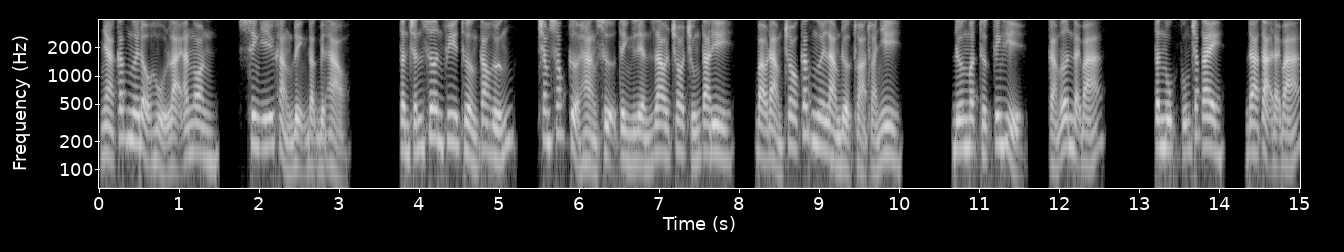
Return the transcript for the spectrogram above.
nhà các ngươi đậu hủ lại ăn ngon, sinh ý khẳng định đặc biệt hảo. Tần chấn Sơn phi thường cao hứng, chăm sóc cửa hàng sự tình liền giao cho chúng ta đi, bảo đảm cho các ngươi làm được thỏa thỏa nhi. Đường mật thực kinh hỉ, cảm ơn đại bá. Tần Mục cũng chắp tay, đa tạ đại bá.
